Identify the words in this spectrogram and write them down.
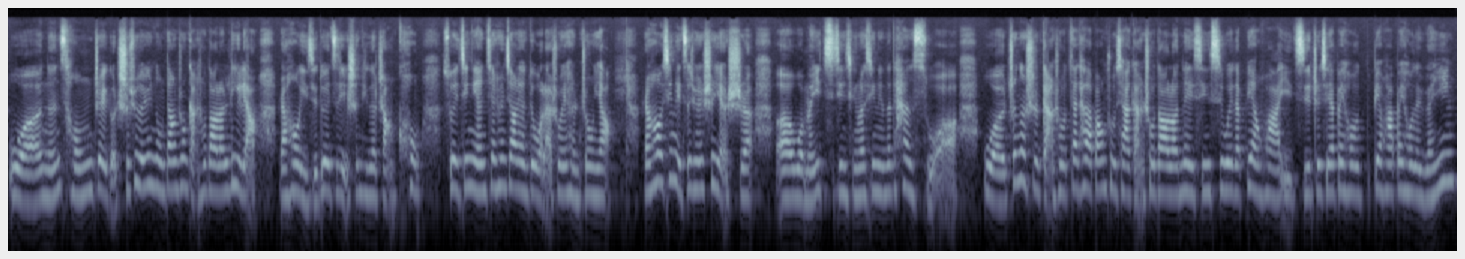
我能从这个持续的运动当中感受到了力量，然后以及对自己身体的掌控，所以今年健身教练对我来说也很重要。然后心理咨询师也是，呃，我们一起进行了心灵的探索，我真的是感受在他的帮助下感受到了内心细微的变化，以及这些背后变化背后的原因。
